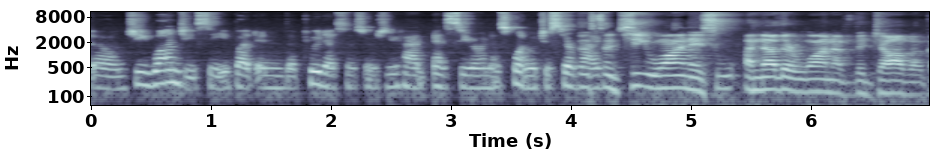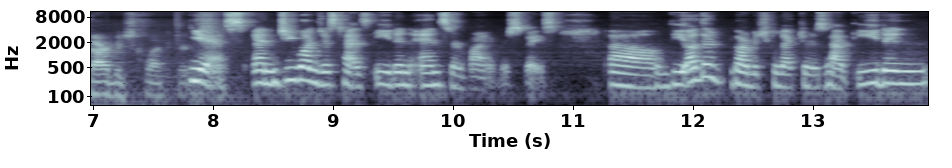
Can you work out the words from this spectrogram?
uh, G1 GC, but in the predecessors you had S0 and S1, which is survivors. So G1 is another one of the Java garbage collectors. Yes, and G1 just has Eden and survivor space. Um, the other garbage collectors have Eden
